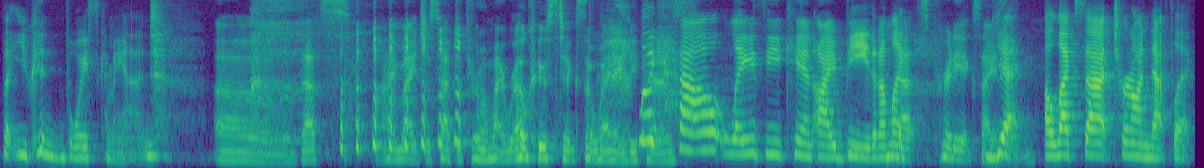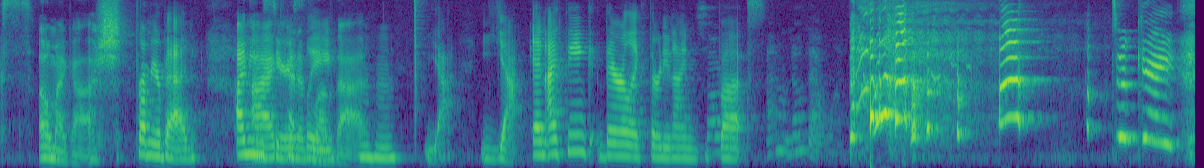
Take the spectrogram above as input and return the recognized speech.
but you can voice command. oh, that's. I might just have to throw my Roku sticks away because like how lazy can I be that I'm like, that's pretty exciting. yeah, Alexa, turn on Netflix Oh my gosh. from your bed. I mean, I seriously. kind of love that. Mm-hmm. Yeah, yeah, and I think they're like thirty nine bucks. I don't know that one. It's okay.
